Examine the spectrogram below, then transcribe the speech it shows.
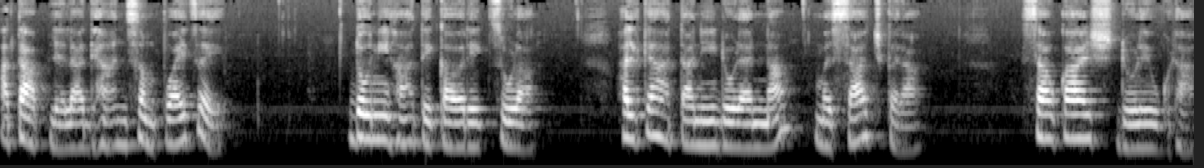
आता आपल्याला ध्यान संपवायचंय. दोन्ही हात एकावर एक चोळा. हलक्या हाताने डोळ्यांना मसाज करा. सावकाश डोळे उघडा.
